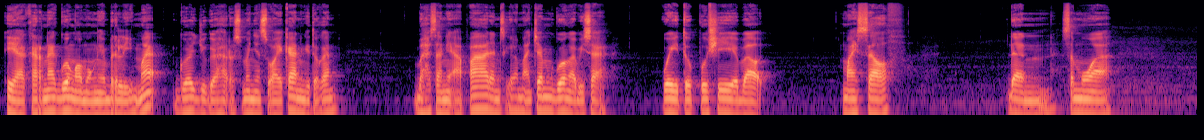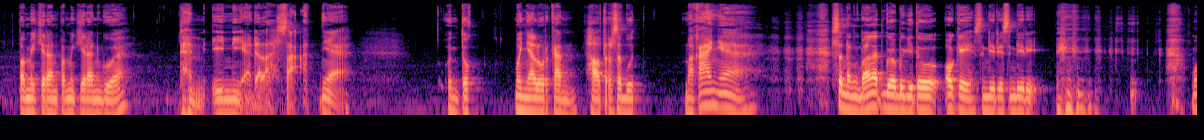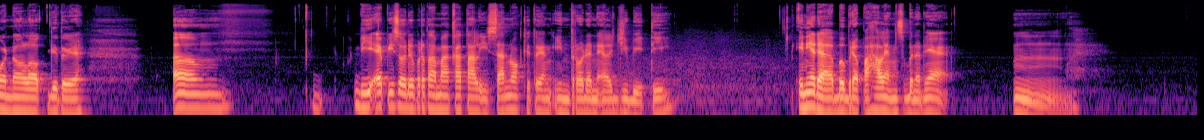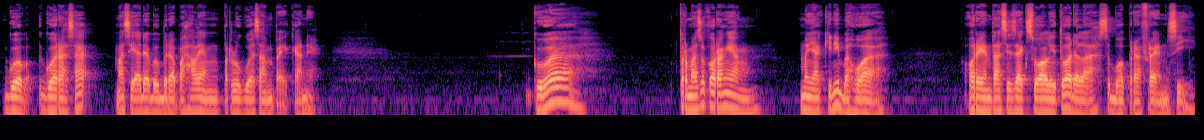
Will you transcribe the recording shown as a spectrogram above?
Ya karena gue ngomongnya berlima, gue juga harus menyesuaikan gitu kan bahasannya apa dan segala macam gue nggak bisa way too pushy about myself dan semua pemikiran-pemikiran gue dan ini adalah saatnya untuk menyalurkan hal tersebut. Makanya seneng banget gue begitu oke okay, sendiri-sendiri. Monolog gitu ya. Um, di episode pertama Katalisan waktu itu yang intro dan LGBT ini ada beberapa hal yang sebenarnya hmm, gua gua rasa masih ada beberapa hal yang perlu gua sampaikan ya. Gua termasuk orang yang meyakini bahwa orientasi seksual itu adalah sebuah preferensi.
